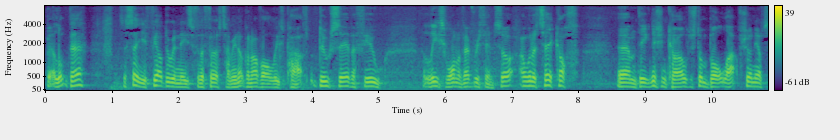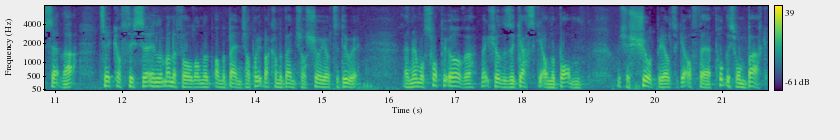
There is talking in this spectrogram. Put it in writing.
Bit of luck there. As I say, if you're doing these for the first time, you're not going to have all these parts, but do save a few, at least one of everything. So I'm going to take off um, the ignition coil, just unbolt that, I've shown you how to set that. Take off this uh, inlet manifold on the, on the bench, I'll put it back on the bench, I'll show you how to do it. And then we'll swap it over, make sure there's a gasket on the bottom, which I should be able to get off there, put this one back.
